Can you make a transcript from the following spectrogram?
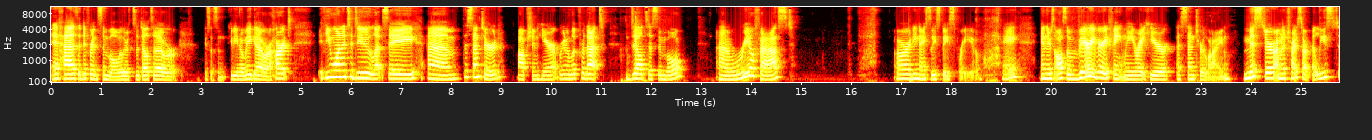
it has a different symbol, whether it's a delta or I guess it's an, maybe an omega or a heart. If you wanted to do, let's say, um, the centered option here, we're going to look for that delta symbol um, real fast. Already nicely spaced for you. Okay. And there's also very, very faintly right here, a center line. Mr. I'm going to try to start at least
